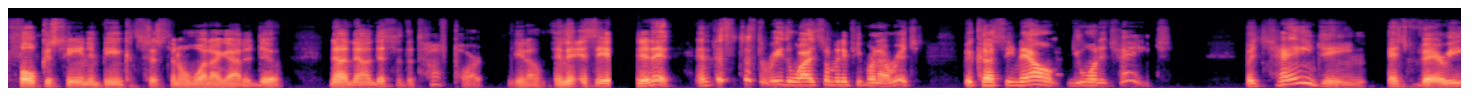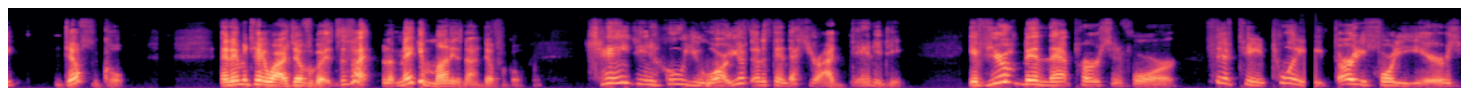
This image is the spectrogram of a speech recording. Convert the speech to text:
focusing and being consistent on what I got to do. Now, now this is the tough part, you know, and it, it's it, it is, and this is just the reason why so many people are not rich, because see now you want to change, but changing is very difficult. And let me tell you why it's difficult. It's just like making money is not difficult. Changing who you are, you have to understand that's your identity. If you've been that person for 15, 20, 30, 40 years,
